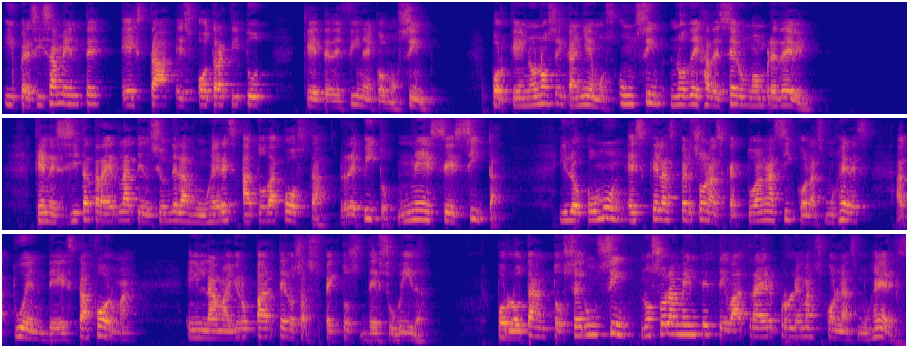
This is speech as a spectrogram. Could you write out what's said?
Y precisamente esta es otra actitud que te define como simp. Porque no nos engañemos, un simp no deja de ser un hombre débil que necesita atraer la atención de las mujeres a toda costa. Repito, necesita. Y lo común es que las personas que actúan así con las mujeres actúen de esta forma en la mayor parte de los aspectos de su vida. Por lo tanto, ser un simp no solamente te va a traer problemas con las mujeres,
